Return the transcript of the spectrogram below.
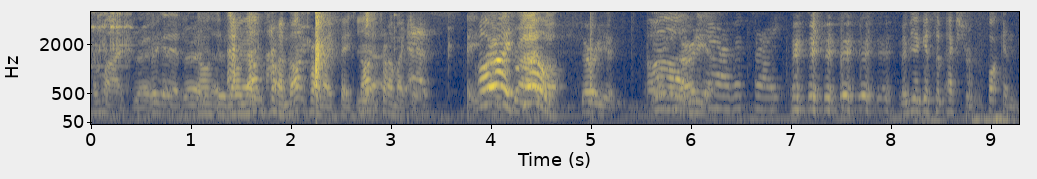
Come on, right, bring it in. right, Don't do that's not, not in front of not in front of my face. Not in front of my face. Yes. Hey, All right, so though. There he oh, is. Oh, Already in. Yeah, that's right. maybe I get some extra fucking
